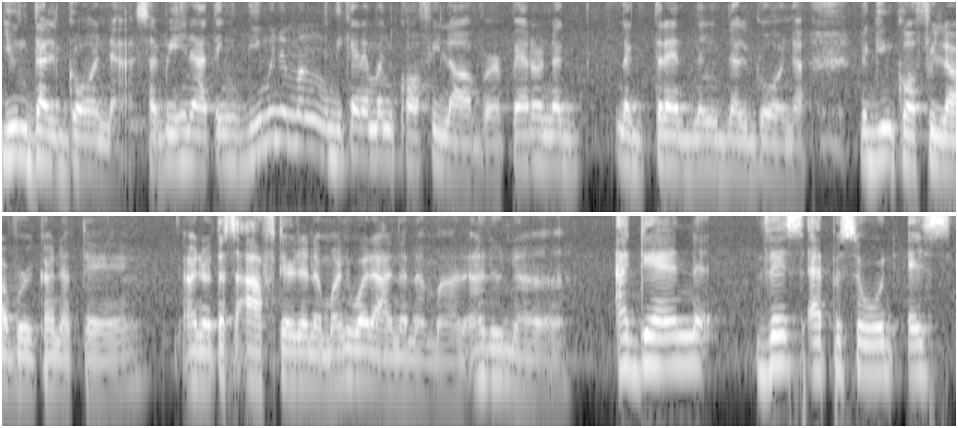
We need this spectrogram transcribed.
Yung dalgona. Sabihin natin, hindi mo naman, hindi ka naman coffee lover, pero nag, nag-trend ng dalgona. Naging coffee lover ka na, te. Ano, tas after na naman, wala na naman. Ano na? Again, this episode is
